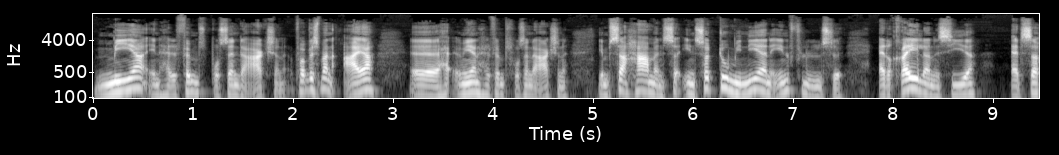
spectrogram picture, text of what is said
mere end 90% af aktierne. For hvis man ejer øh, mere end 90% af aktierne, jamen så har man så en så dominerende indflydelse, at reglerne siger, at så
